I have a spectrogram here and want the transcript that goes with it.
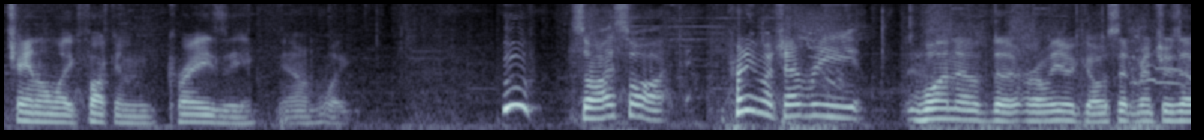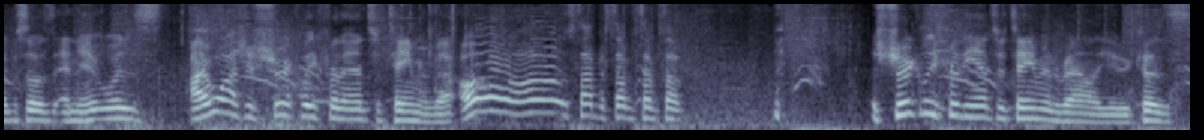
channel like fucking crazy, you know, like. Whew. So I saw pretty much every one of the earlier Ghost Adventures episodes, and it was I watched it strictly for the entertainment value. Oh, oh, oh, stop it, stop it, stop, it, stop. Strictly for the entertainment value because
